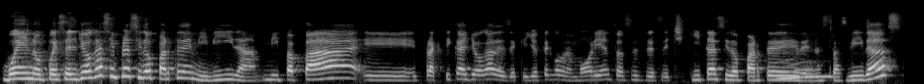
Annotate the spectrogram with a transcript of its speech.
Bueno, pues el yoga siempre ha sido parte de mi vida. Mi papá eh, practica yoga desde que yo tengo memoria, entonces desde chiquita ha sido parte de mm. nuestras vidas.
